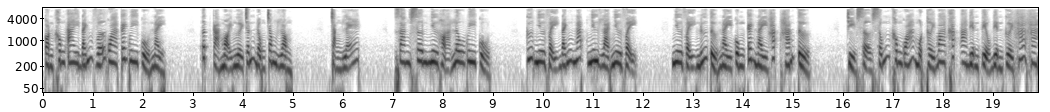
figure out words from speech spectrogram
Còn không ai đánh vỡ qua cái quy củ này. Tất cả mọi người chấn động trong lòng. Chẳng lẽ. Giang Sơn như họa lâu quy củ. Cứ như vậy đánh nát như là như vậy. Như vậy nữ tử này cùng cái này hắc hán tử. Chỉ sợ sống không quá một thời ba khắc A Điện Tiểu Điện cười ha ha.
